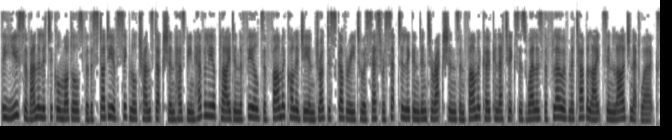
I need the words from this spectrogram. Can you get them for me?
The use of analytical models for the study of signal transduction has been heavily applied in the fields of pharmacology and drug discovery to assess receptor-ligand interactions and pharmacokinetics as well as the flow of metabolites in large networks.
